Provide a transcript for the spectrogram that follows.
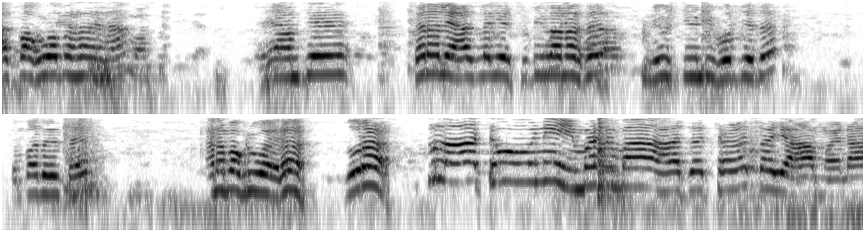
आज पाखरू वापस आले ना? हे आमचे सर आले आज लगेच शूटिंग लावणार सर. न्यूज ट्वेंटी फोरचे तर. संपादक साहेब आणा पाखरू बाहेर हा. जोरा आठवणी मन माझ छळत या मना.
